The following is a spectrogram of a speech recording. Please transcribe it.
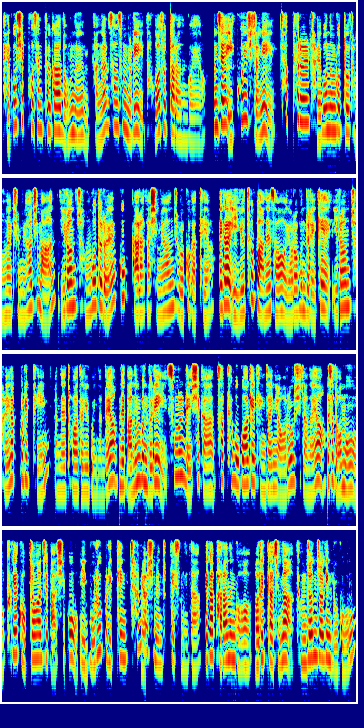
150%가 넘는 강한 상승률이 나와줬다라는 거예요. 현재 이 코인 시장이 차트를 잘 보는 것도 정말 중요하지만 이런 정보들 정보들을 꼭 알아가시면 좋을 것 같아요. 제가 이 유튜브 안에서 여러분들에게 이런 전략 브리핑 안내 도와드리고 있는데요. 근데 많은 분들이 24시간 차트 보고 하기 굉장히 어려우시잖아요. 그래서 너무 크게 걱정하지 마시고 이 무료 브리핑 참여하시면 좋겠습니다. 제가 바라는 건 어디까지나 금전적인 요구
